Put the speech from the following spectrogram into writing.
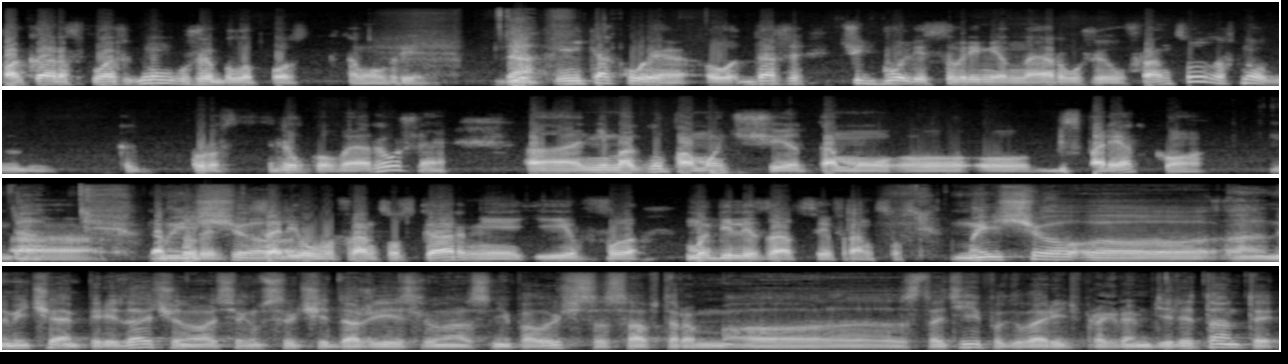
пока расположили, ну, уже было поздно к тому времени. Да. Никакое, даже чуть более современное оружие у французов, ну, просто стрелковое оружие, не могло помочь тому беспорядку, да. А, который Мы еще... царил во французской армии и в мобилизации французов. Мы еще э, намечаем передачу, но во всяком случае, даже если у нас не получится с автором э, статьи поговорить в программе «Дилетанты»,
